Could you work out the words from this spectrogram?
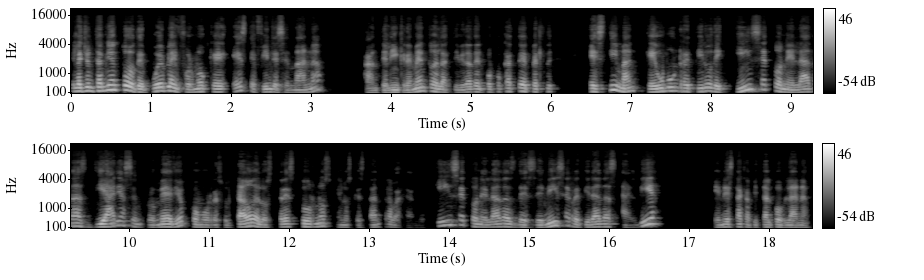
El Ayuntamiento de Puebla informó que este fin de semana, ante el incremento de la actividad del Popocatépetl, estiman que hubo un retiro de 15 toneladas diarias en promedio como resultado de los tres turnos en los que están trabajando. 15 toneladas de ceniza retiradas al día en esta capital poblana.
